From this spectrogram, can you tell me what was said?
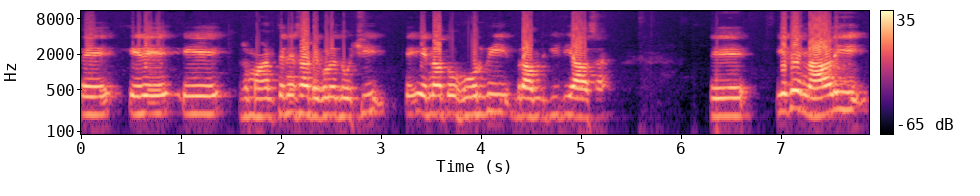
ਤੇ ਇਹ ਇਹ ਰਿਮਾਂਡ ਤੇ ਨੇ ਸਾਡੇ ਕੋਲੇ ਦੋਸ਼ੀ ਤੇ ਇਹਨਾਂ ਤੋਂ ਹੋਰ ਵੀ ਬਰਾਮਦਗੀ ਦੀ ਆਸ ਹੈ। ਤੇ ਇਹਦੇ ਨਾਲ ਹੀ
